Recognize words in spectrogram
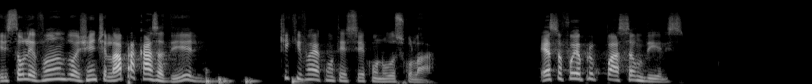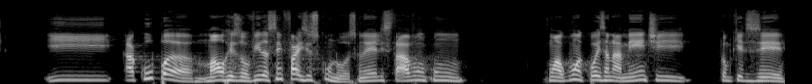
eles estão levando a gente lá para a casa dele. O que, que vai acontecer conosco lá? Essa foi a preocupação deles. E a culpa mal resolvida sempre faz isso conosco. Né? Eles estavam com, com alguma coisa na mente, como que dizer,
